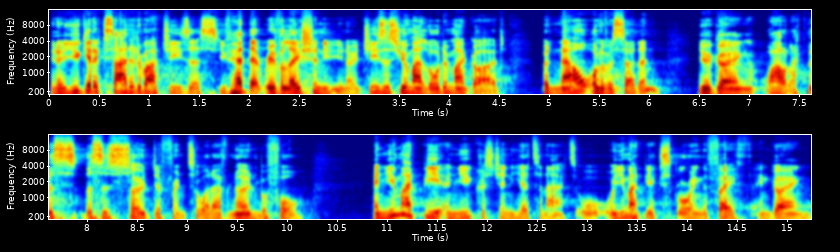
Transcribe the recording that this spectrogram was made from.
You know, you get excited about Jesus. You've had that revelation, you, know, Jesus, you're my Lord and my God. But now all of a sudden, you're going, wow, like this, this is so different to what I've known before. And you might be a new Christian here tonight, or, or you might be exploring the faith and going,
